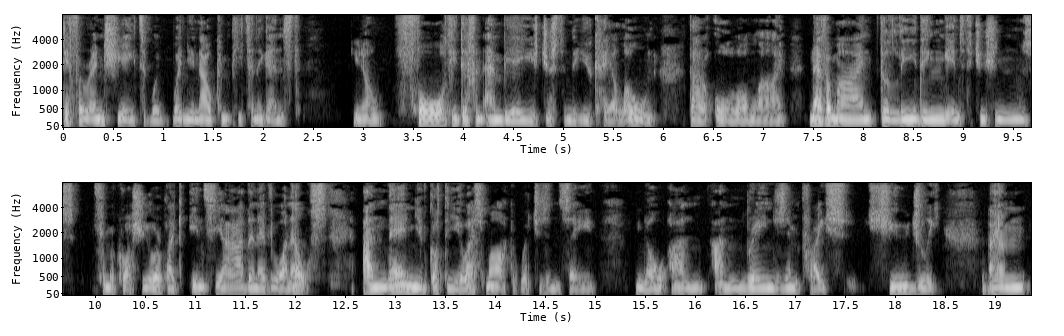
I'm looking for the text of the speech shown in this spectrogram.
differentiate when you're now competing against you know, 40 different MBAs just in the UK alone that are all online. Never mind the leading institutions from across Europe, like INSEAD and everyone else. And then you've got the US market, which is insane, you know, and, and ranges in price hugely. Um,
